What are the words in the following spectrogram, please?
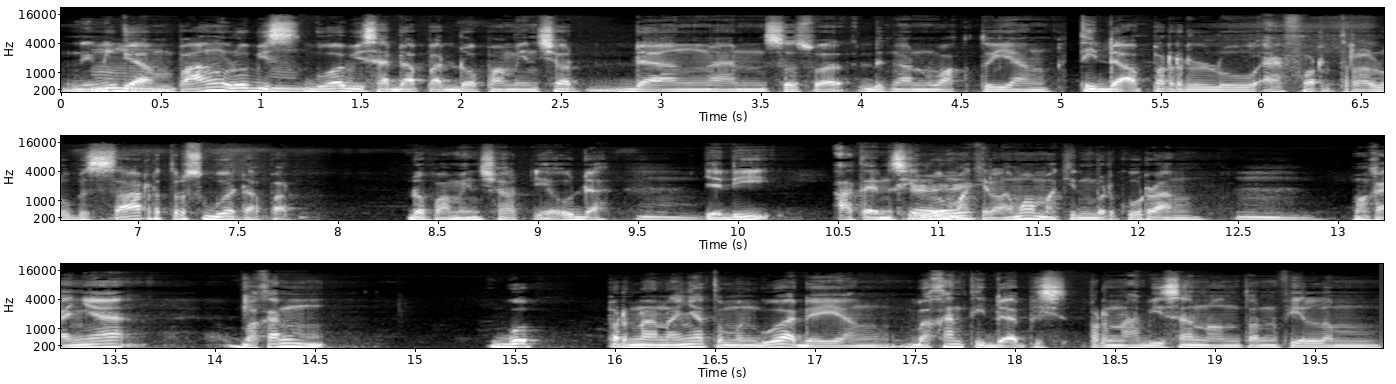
ini gampang, lu bis, gua bisa dapat dopamin shot dengan sesuatu dengan waktu yang tidak perlu effort terlalu besar, terus gua dapat dopamin shot. Ya udah. Jadi atensi lu makin lama makin berkurang. Makanya bahkan gue pernah nanya temen gue ada yang bahkan tidak bis- pernah bisa nonton film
